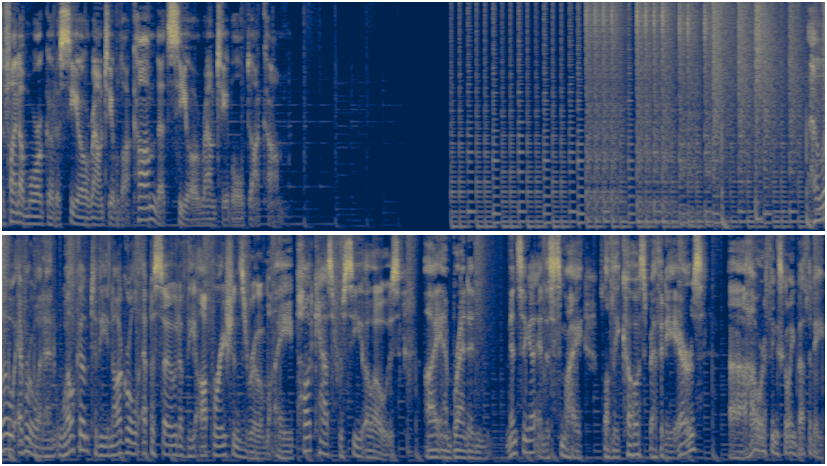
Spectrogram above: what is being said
To find out more, go to cooroundtable.com. That's cooroundtable.com. Hello, everyone, and welcome to the inaugural episode of the Operations Room, a podcast for COOs. I am Brandon Mensinga, and this is my lovely co host, Bethany Ayres. Uh, how are things going, Bethany?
